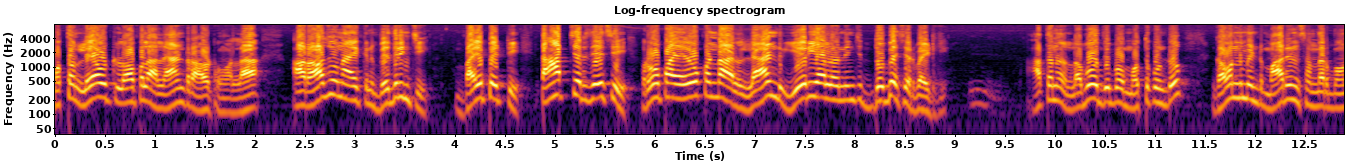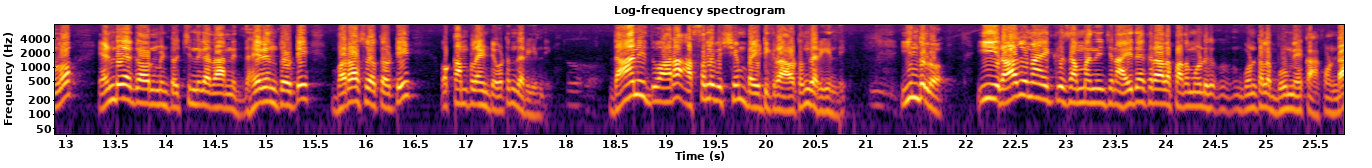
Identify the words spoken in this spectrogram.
మొత్తం లేఅవుట్ లోపల ఆ ల్యాండ్ రావటం వల్ల ఆ రాజు నాయక్ని బెదిరించి భయపెట్టి టార్చర్ చేసి రూపాయి ఇవ్వకుండా ల్యాండ్ ఏరియాలో నుంచి దొబ్బేశారు బయటికి. అతను లబో దిబో మొత్తుకుంటూ గవర్నమెంట్ మారిన సందర్భంలో ఎన్డీఏ గవర్నమెంట్ వచ్చింది కదా అని ధైర్యంతో భరోసాతోటి ఒక కంప్లైంట్ ఇవ్వటం జరిగింది. దాని ద్వారా అసలు విషయం బయటికి రావటం జరిగింది. ఇందులో ఈ రాజు నాయక్కి సంబంధించిన ఐదు ఎకరాల పదమూడు గుంటల భూమే కాకుండా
